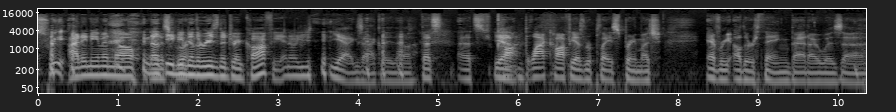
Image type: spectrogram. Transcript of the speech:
sweet i didn't even know not that you need another reason to drink coffee i know you Yeah, exactly. Though that's that's Yeah. co- black coffee has replaced pretty much every other thing that I was uh,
